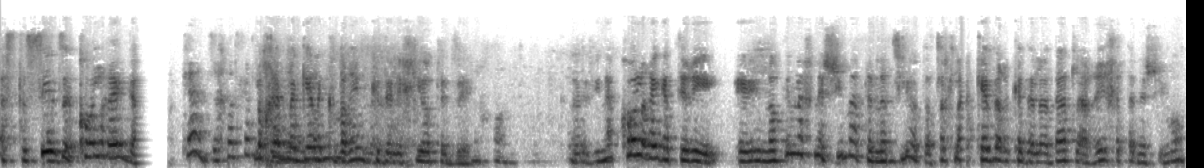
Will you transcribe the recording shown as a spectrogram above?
אז תעשי את זה כל רגע. כן, צריך לעשות את לא זה. חייב להגיע לקברים. כדי לחיות את זה. נכון. מבינה? כל רגע תראי, אה, נותנים לך נשימה, תנצלי אותה. צריך לקבר כדי לדעת להעריך את הנשימות.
